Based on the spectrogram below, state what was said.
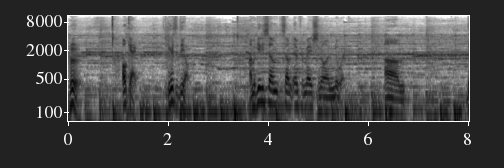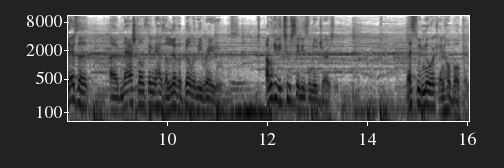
Hmm. Okay, here's the deal. I'm gonna give you some some information on Newark. Um, there's a, a national thing that has a livability ratings. I'm gonna give you two cities in New Jersey. Let's do Newark and Hoboken.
